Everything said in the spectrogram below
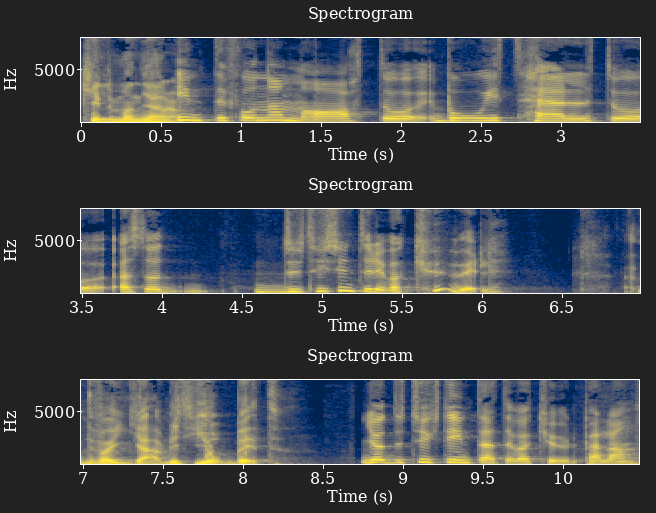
Kilimanjaro. Inte få någon mat och bo i tält och alltså. Du tyckte inte det var kul. Det var jävligt jobbigt. Ja, du tyckte inte att det var kul, Pallan.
